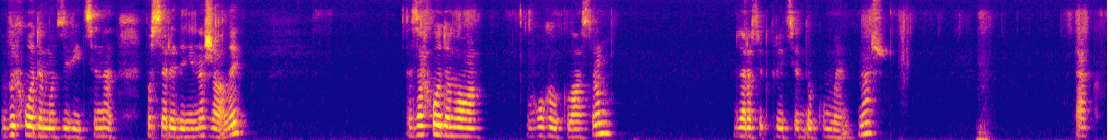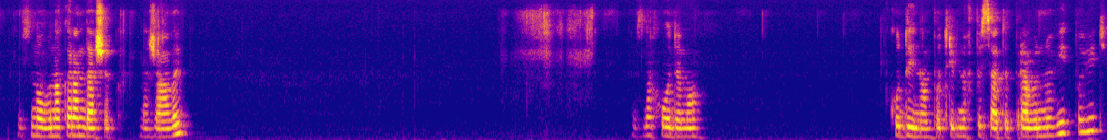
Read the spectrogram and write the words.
Виходимо звідси на, посередині нажали. Заходимо в Google Classroom. Зараз відкриється документ наш. Так, знову на карандашик нажали. Знаходимо, куди нам потрібно вписати правильну відповідь.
